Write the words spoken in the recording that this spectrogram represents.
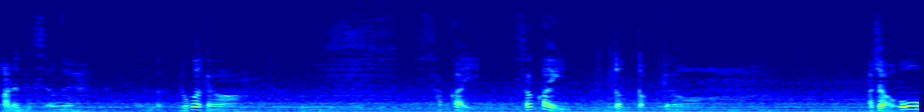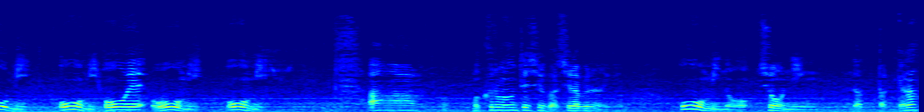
あれですよね。どこだっけな。堺。堺だったっけな。あ、じゃあ、近江、近江、大江、近江、近江。あー、まあ、車運転してるから調べれないけど、近江の商人だったっけな。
